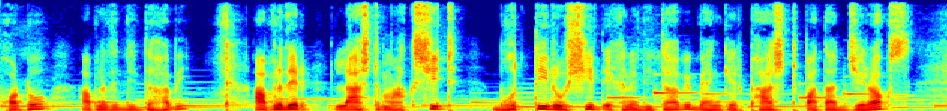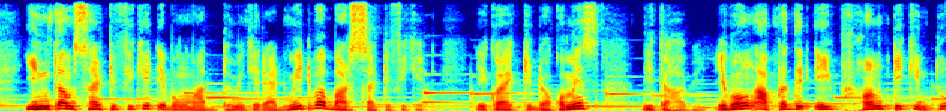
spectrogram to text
photo আপনাদের দিতে হবে। আপনাদের লাস্ট মার্কশিট ভর্তি রসিদ এখানে দিতে হবে ব্যাংকের ফার্স্ট পাতার জেরক্স, ইনকাম সার্টিফিকেট এবং মাধ্যমিকের অ্যাডমিট বা বার্থ সার্টিফিকেট। এই কয়েকটি ডকুমেন্টস দিতে হবে এবং আপনাদের এই ফর্মটি কিন্তু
